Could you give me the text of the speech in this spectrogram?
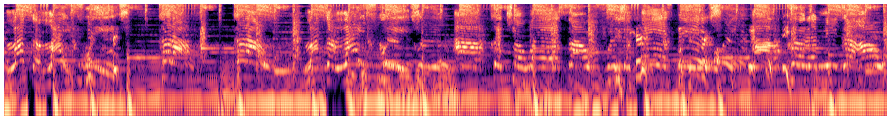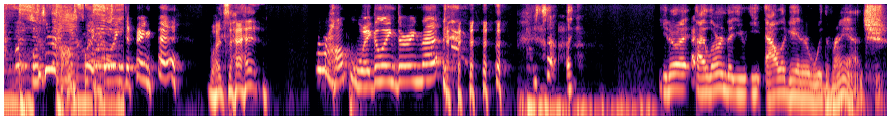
Like a light switch. Cut off. Cut off. Like a light switch. I'll cut your ass off real fast, bitch. I'll cut a nigga off real fast, Wait, wiggling during that? What's that? Were hump wiggling during that? like, you know, I, I learned that you eat alligator with ranch.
